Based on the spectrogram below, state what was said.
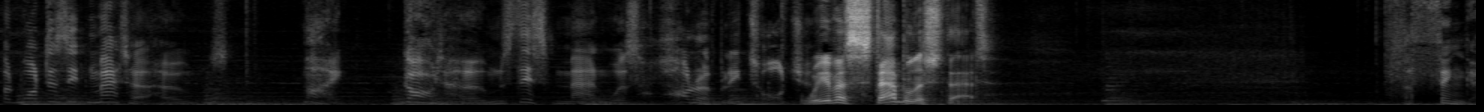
But what does it matter, Holmes? My God, Holmes, this man was horribly tortured. We've established that. A finger.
